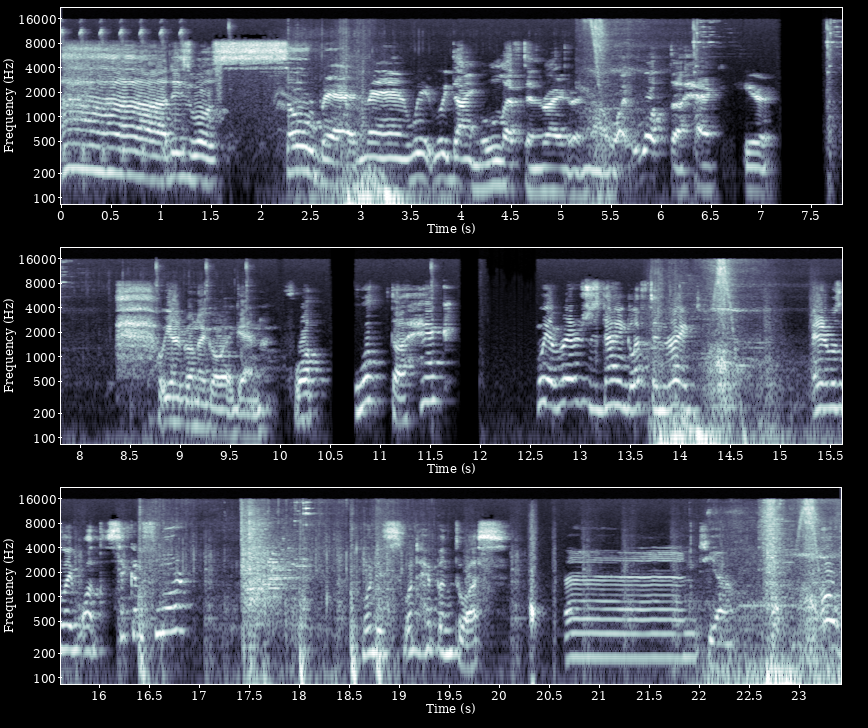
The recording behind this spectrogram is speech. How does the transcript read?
Ah, this was so bad, man. We, we're dying left and right right now. Like, what the heck here? We are gonna go again. What? What the heck? We are, we're just dying left and right. And it was like, what, second floor? What is, what happened to us? And yeah. Oh,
